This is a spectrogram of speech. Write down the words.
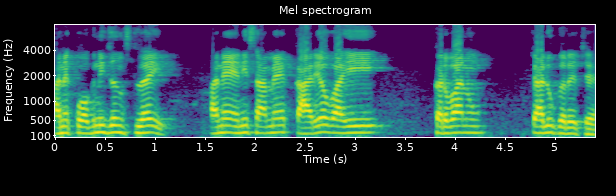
અને કોગ્નિઝન્સ લઈ અને એની સામે કાર્યવાહી કરવાનું ચાલુ કરે છે.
